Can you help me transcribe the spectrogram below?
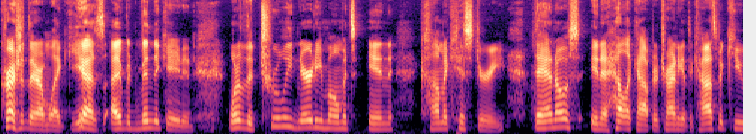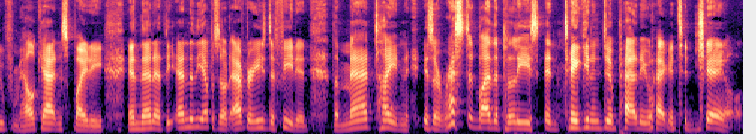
crush it there, I'm like, yes, I've been vindicated. One of the truly nerdy moments in comic history. Thanos in a helicopter trying to get the cosmic cube from Hellcat and Spidey, and then at the end of the episode, after he's defeated, the Mad Titan is arrested by the police and taken into a paddy wagon to jail.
